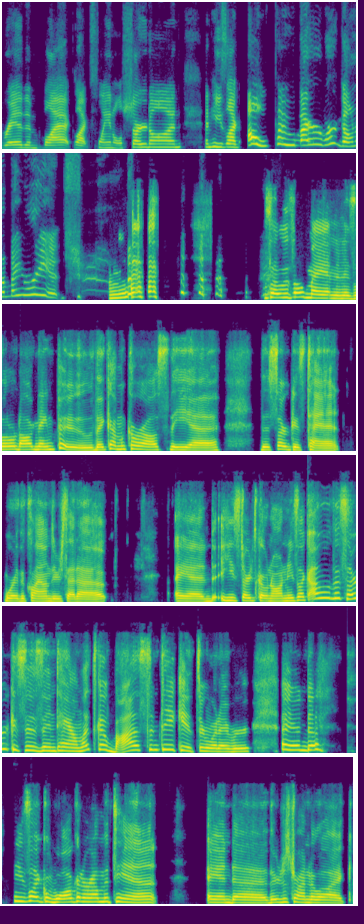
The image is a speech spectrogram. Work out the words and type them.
red and black like flannel shirt on and he's like oh pooh bear we're gonna be rich. So this old man and his little dog named pooh they come across the uh the circus tent where the clowns are set up and he starts going on and he's like oh the circus is in town. Let's go buy some tickets or whatever. And uh, he's like walking around the tent and uh, they're just trying to like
